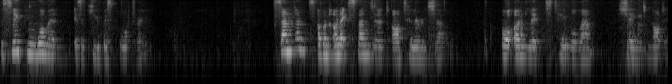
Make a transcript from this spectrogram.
The sleeping woman is a cubist portrait. Semblance of an unexpended artillery shell or unlit table lamp, shade nodding.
